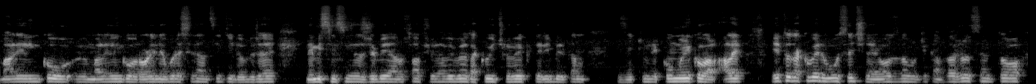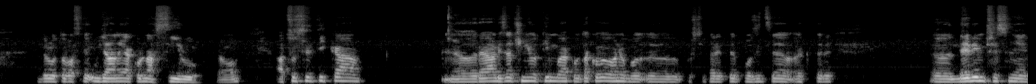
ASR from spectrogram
malilinkou, malilinkou roli, nebude se tam cítit dobře. Nemyslím si zase, že by Jaroslav by byl takový člověk, který by tam s někým nekomunikoval. Ale je to takové dvousečné, jo? znovu říkám, zažil jsem to, bylo to vlastně udělané jako na sílu. Jo? A co se týká eh, realizačního týmu jako takového, nebo eh, prostě tady té pozice, které eh, nevím přesně,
